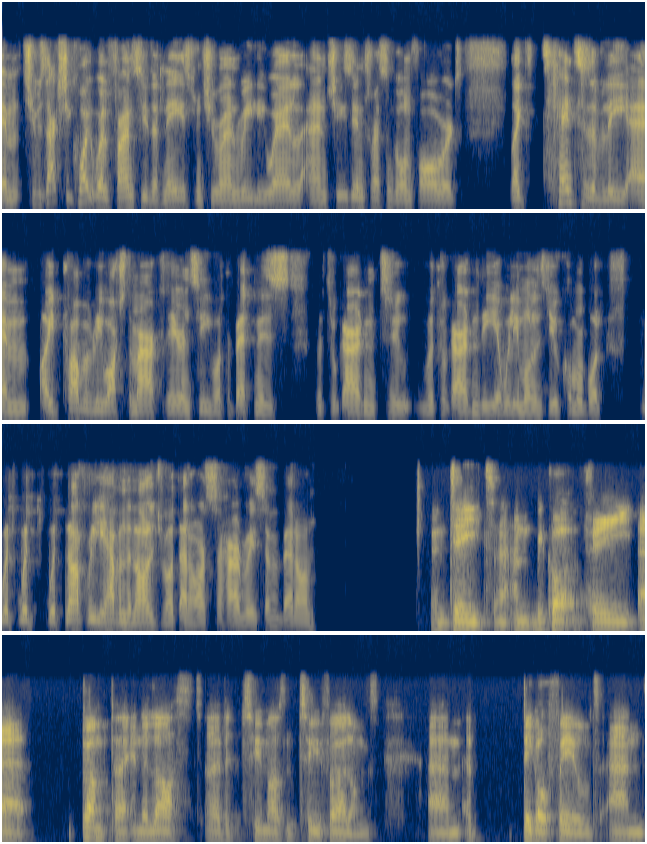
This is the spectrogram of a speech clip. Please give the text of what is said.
um, she was actually quite well fancied at Naas when she ran really well, and she's interesting going forward. Like tentatively, um, I'd probably watch the market here and see what the betting is with regarding to with regarding the uh, Willie Mullins newcomer. But with with with not really having the knowledge about that horse, it's a hard race to have a bet on. Indeed, uh, and we got the uh, bumper in the last over two miles and two furlongs, um, a big old field, and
